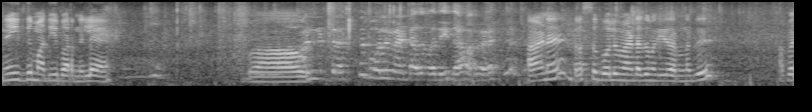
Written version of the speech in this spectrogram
നീ ഇത് മതി പറഞ്ഞില്ലേ വാവ് ഡ്രസ് പോലും വേണ്ട അത് മതി ഇതാ പറഞ്ഞത് ആണ്. ഡ്രസ്സ് പോലും വേണ്ടത് മതി പറഞ്ഞത്. അപ്പം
